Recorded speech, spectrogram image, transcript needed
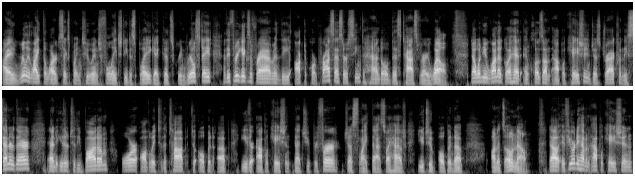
I really like the large 6.2 inch full HD display, get good screen real estate, and the 3 gigs of RAM and the octa-core processor seem to handle this task very well. Now when you want to go ahead and close out an application, you just drag from the center there and either to the bottom or all the way to the top to open up either application that you prefer, just like that. So I have YouTube opened up on its own now. Now, if you already have an application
